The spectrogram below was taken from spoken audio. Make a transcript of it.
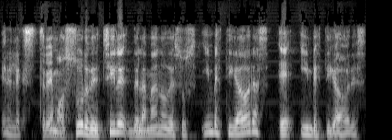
en el extremo sur de Chile de la mano de sus investigadoras e investigadores.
